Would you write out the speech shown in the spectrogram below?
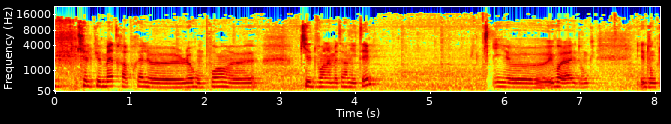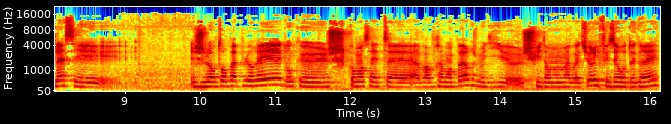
quelques mètres après le, le rond-point qui est devant la maternité. Et, et voilà, et donc, et donc là c'est je l'entends pas pleurer, donc euh, je commence à, être, à avoir vraiment peur. Je me dis, euh, je suis dans ma voiture, il fait 0 degré,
